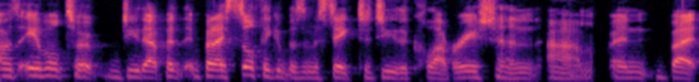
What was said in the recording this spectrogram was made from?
I was able to do that, but but I still think it was a mistake to do the collaboration. Um, and but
